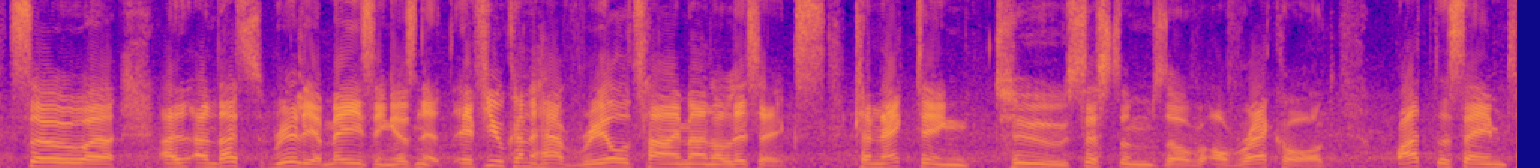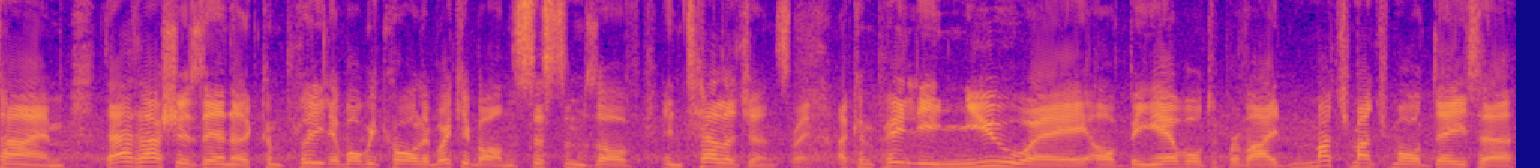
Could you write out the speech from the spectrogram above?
so, uh, and, and that's really amazing, isn't it? If you can have real-time analytics connecting to systems of, of record, at the same time, that ushers in a completely, what we call in Wikibon, systems of intelligence. Right. A completely new way of being able to provide much, much more data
